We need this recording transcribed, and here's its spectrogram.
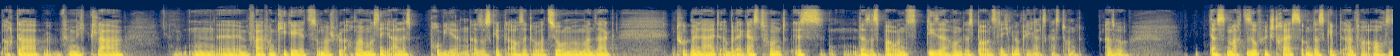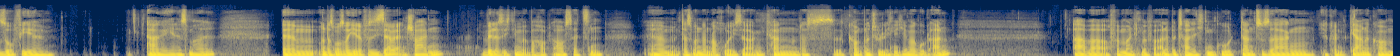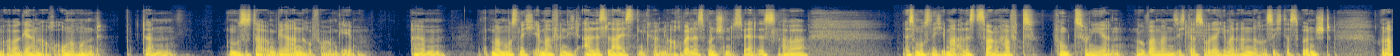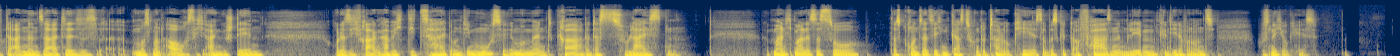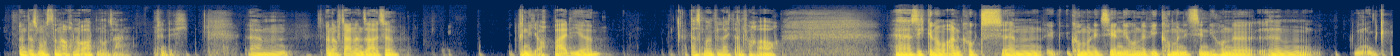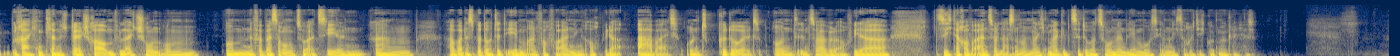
auch da für mich klar, äh, im Fall von Kike jetzt zum Beispiel auch, man muss nicht alles probieren. Also es gibt auch Situationen, wo man sagt, tut mir leid, aber der Gasthund ist, das ist bei uns, dieser Hund ist bei uns nicht möglich als Gasthund. Also das macht so viel Stress und das gibt einfach auch so viel Ärger jedes Mal. Ähm, und das muss auch jeder für sich selber entscheiden. Will er sich dem überhaupt aussetzen? Ähm, dass man dann auch ruhig sagen kann, das kommt natürlich nicht immer gut an. Aber auch für manchmal für alle Beteiligten gut, dann zu sagen, ihr könnt gerne kommen, aber gerne auch ohne Hund. Dann muss es da irgendwie eine andere Form geben. Ähm, man muss nicht immer, finde ich, alles leisten können, auch wenn das wünschenswert ist, aber es muss nicht immer alles zwanghaft funktionieren, nur weil man sich das oder jemand anderes sich das wünscht. Und auf der anderen Seite es, muss man auch sich eingestehen oder sich fragen, habe ich die Zeit und die Muße im Moment gerade, das zu leisten? Manchmal ist es so, dass grundsätzlich ein Gasthund total okay ist, aber es gibt auch Phasen im Leben, kennt jeder von uns, wo es nicht okay ist. Und das muss dann auch in Ordnung sein, finde ich. Ähm, und auf der anderen Seite bin ich auch bei dir, dass man vielleicht einfach auch äh, sich genau anguckt, ähm, kommunizieren die Hunde, wie kommunizieren die Hunde, ähm, reichen kleine Stellschrauben vielleicht schon, um, um eine Verbesserung zu erzielen. Ähm, aber das bedeutet eben einfach vor allen Dingen auch wieder Arbeit und Geduld und im Zweifel auch wieder sich darauf einzulassen. Und manchmal gibt es Situationen im Leben, wo es eben nicht so richtig gut möglich ist.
